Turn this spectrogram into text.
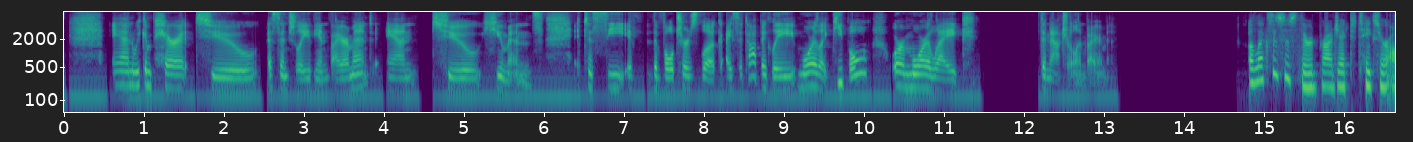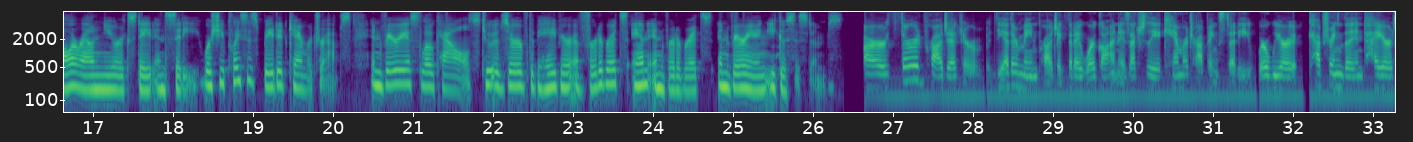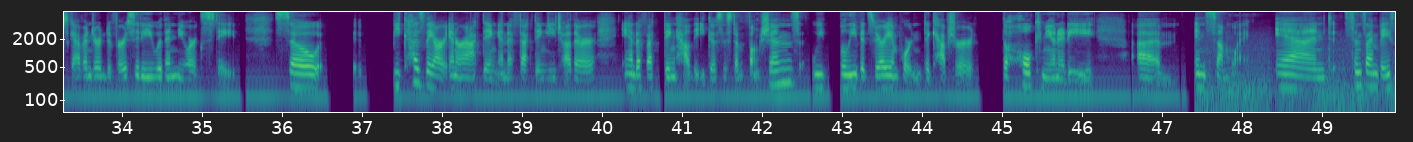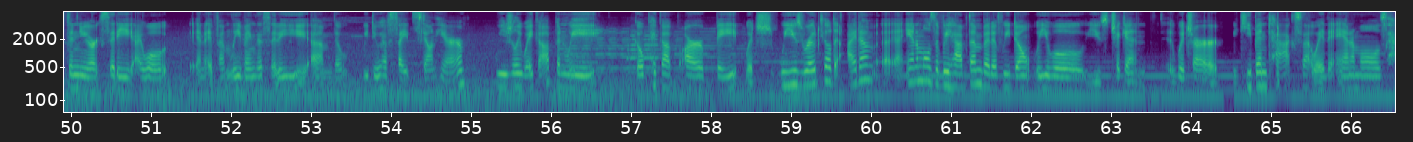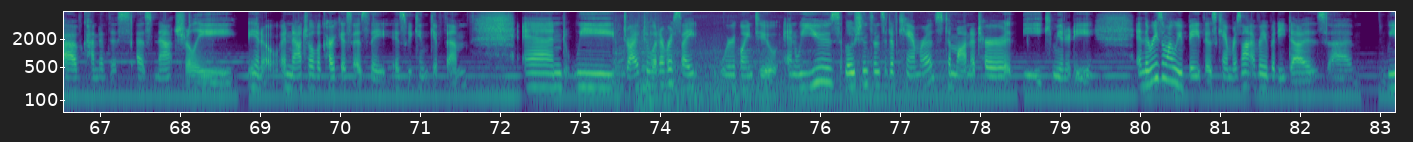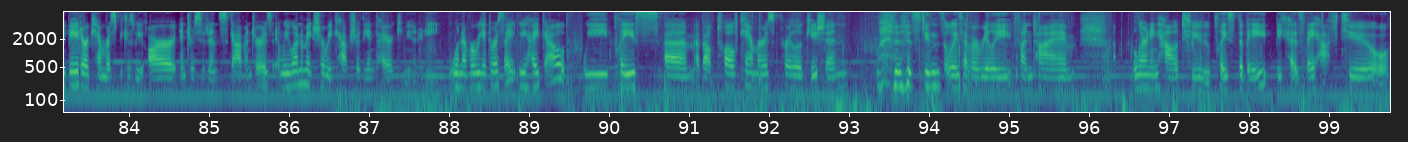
And we compare it to essentially the environment and to humans to see if the vultures look isotopically more like people or more like the natural environment. Alexis's third project takes her all around New York State and City, where she places baited camera traps in various locales to observe the behavior of vertebrates and invertebrates in varying ecosystems. Our third project, or the other main project that I work on, is actually a camera trapping study where we are capturing the entire scavenger diversity within New York State. So, because they are interacting and affecting each other and affecting how the ecosystem functions, we believe it's very important to capture the whole community um, in some way. And since I'm based in New York City, I will, and if I'm leaving the city, um, we do have sites down here. We usually wake up and we go pick up our bait, which we use roadkill item uh, animals if we have them, but if we don't, we will use chicken, which are we keep intact. So that way, the animals have kind of this as naturally, you know, a natural of a carcass as they as we can give them, and we drive to whatever site we're going to. And we use motion sensitive cameras to monitor the community. And the reason why we bait those cameras, not everybody does. Uh, we bait our cameras because we are interested in scavengers and we want to make sure we capture the entire community. Whenever we get to our site, we hike out, we place um, about 12 cameras per location. The Students always have a really fun time learning how to place the bait because they have to.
